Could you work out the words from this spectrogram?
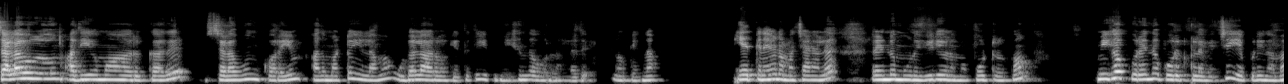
செலவும் அதிகமாக இருக்காது. செலவும் குறையும். அது மட்டும் இல்லாமல் உடல் ஆரோக்கியத்துக்கு இது மிகுந்த ஒரு நல்லது. ஓகேங்களா? ஏற்கனவே நம்ம சேனலில் ரெண்டு மூணு வீடியோ நம்ம போட்டிருக்கோம். மிக குறைந்த பொருட்களை வச்சு எப்படி நம்ம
